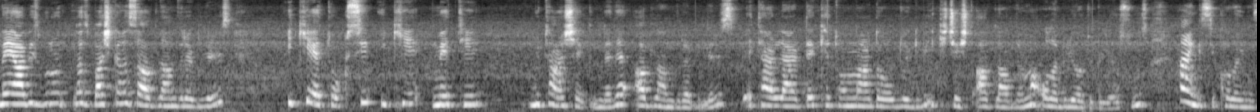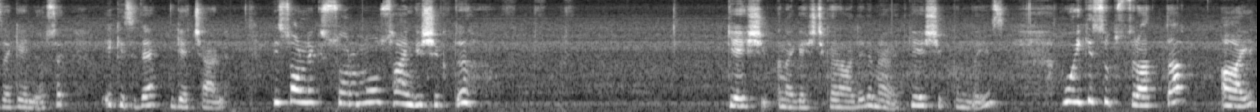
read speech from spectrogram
Veya biz bunu nasıl başka nasıl adlandırabiliriz? 2 etoksil, 2 metil butan şeklinde de adlandırabiliriz. Eterlerde, ketonlarda olduğu gibi iki çeşit adlandırma olabiliyordu biliyorsunuz. Hangisi kolayınıza geliyorsa ikisi de geçerli. Bir sonraki sorumuz hangi şıktı? G şıkkına geçtik herhalde değil mi? Evet G şıkkındayız. Bu iki substratta ait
